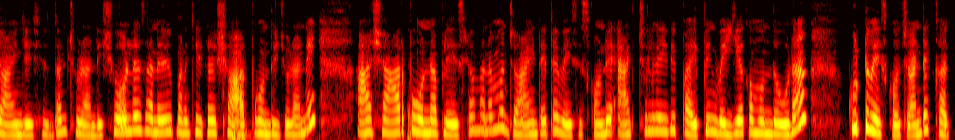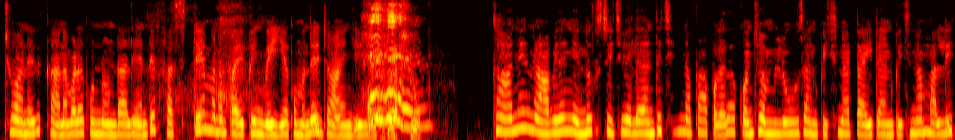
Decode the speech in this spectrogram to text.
జాయిన్ చేసేద్దాం. చూడండి షోల్డర్స్ అనేవి మనకి ఇక్కడ షార్ప్ ఉంది చూడండి. ఆ షార్ప్ ఉన్న ప్లేస్లో మనము జాయింట్ అయితే వేసేసుకోండి. యాక్చువల్గా ఇది పైపింగ్ వెయ్యకముందు కూడా కుట్టు వేసుకోవచ్చు. అంటే ఖర్చు అనేది కనబడకుండా ఉండాలి అంటే ఫస్టే మనం పైపింగ్ వెయ్యకముందే జాయిన్ చేసేసుకోవచ్చు. కానీ నా విధంగా ఎందుకు స్టిచ్ వేయలేదంటే చిన్న పాప కదా కొంచెం లూజ్ అనిపించినా టైట్ అనిపించినా మళ్ళీ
